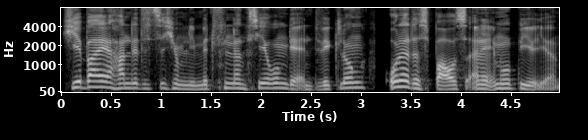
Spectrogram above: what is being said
Hierbei handelt es sich um die Mitfinanzierung der Entwicklung oder des Baus einer Immobilie.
